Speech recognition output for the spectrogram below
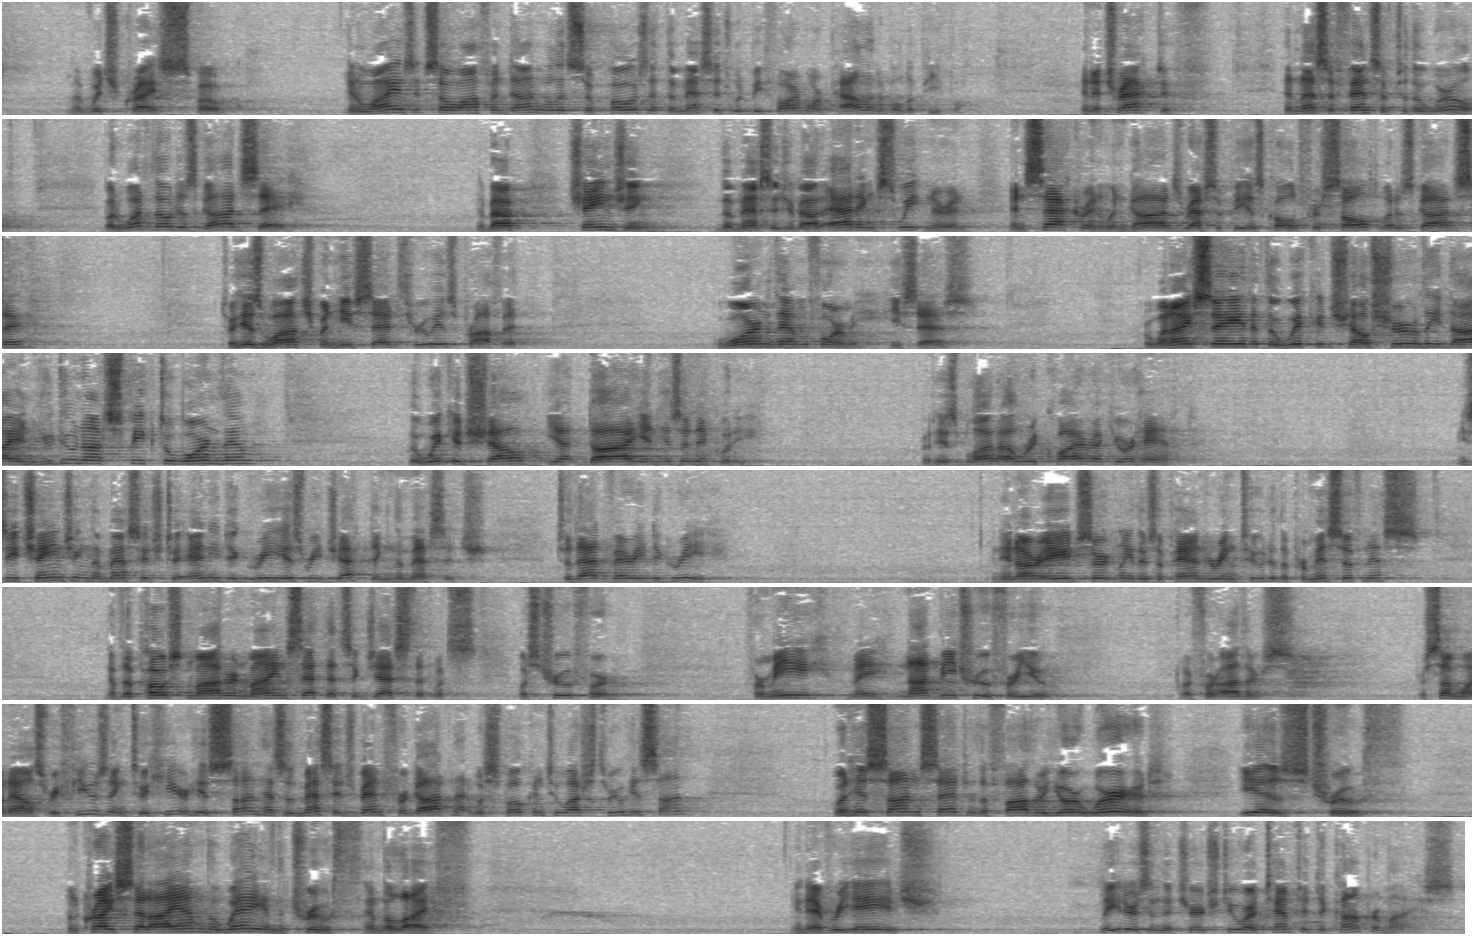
of which Christ spoke. And why is it so often done? Well, it's supposed that the message would be far more palatable to people and attractive and less offensive to the world. But what, though, does God say about changing the message, about adding sweetener and, and saccharin when God's recipe is called for salt? What does God say? To his watchman, he said through his prophet, Warn them for me, he says. For when I say that the wicked shall surely die, and you do not speak to warn them, the wicked shall yet die in his iniquity. But his blood I'll require at your hand. You see, changing the message to any degree is rejecting the message to that very degree. And in our age, certainly, there's a pandering too to the permissiveness of the postmodern mindset that suggests that what's, what's true for, for me may not be true for you or for others, for someone else. Refusing to hear his son, has the message been forgotten that was spoken to us through his son? When his son said to the Father, Your word is truth. When Christ said, I am the way and the truth and the life. In every age, leaders in the church too are tempted to compromise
